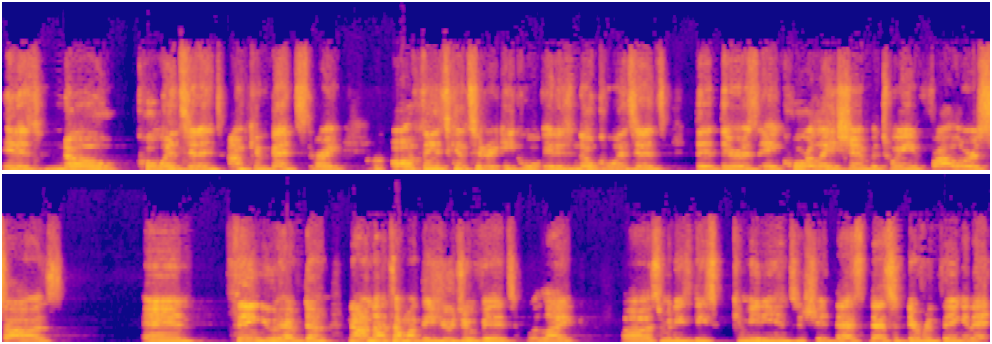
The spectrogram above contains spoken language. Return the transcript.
It is no coincidence. I'm convinced, right? All things considered equal, it is no coincidence that there is a correlation between follower size and thing you have done. Now, I'm not talking about these YouTube vids, but like uh, some of these these comedians and shit. That's that's a different thing, and that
